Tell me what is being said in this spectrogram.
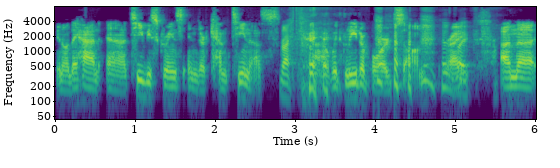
You know, they had TV screens in their cantinas, right, with leaderboards on, right, like... and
